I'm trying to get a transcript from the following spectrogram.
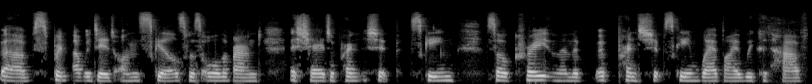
uh, sprint that we did on skills was all around a shared apprenticeship scheme. So creating an apprenticeship scheme whereby we could have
